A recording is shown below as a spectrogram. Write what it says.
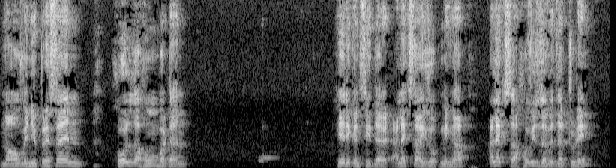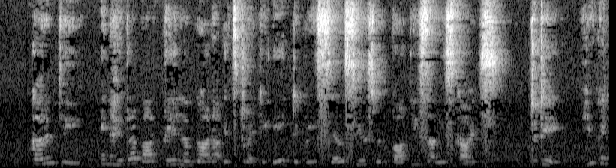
Now when you press and hold the home button here you can see that alexa is opening up Alexa, how is the weather today? Currently, in Hyderabad, Telangana, it's 28 degrees Celsius with partly sunny skies. Today, you can...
